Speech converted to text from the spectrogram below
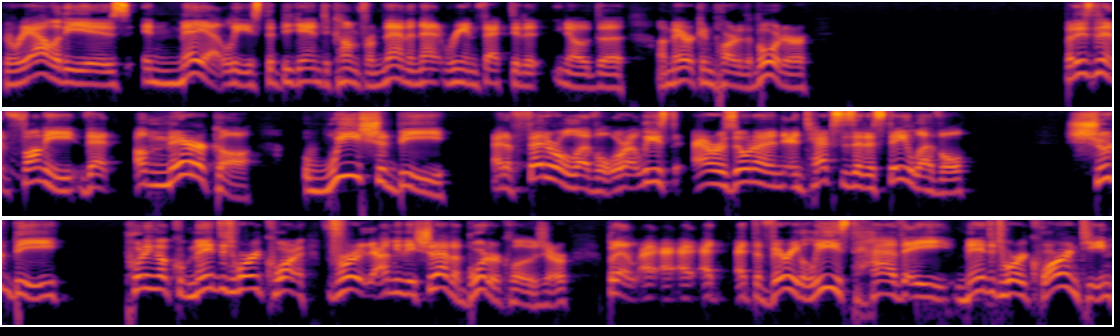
The reality is, in May at least, it began to come from them, and that reinfected it, you know, the American part of the border. But isn't it funny that America, we should be at a federal level, or at least Arizona and, and Texas at a state level, should be putting a mandatory quarantine for. I mean, they should have a border closure, but at, at, at the very least, have a mandatory quarantine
